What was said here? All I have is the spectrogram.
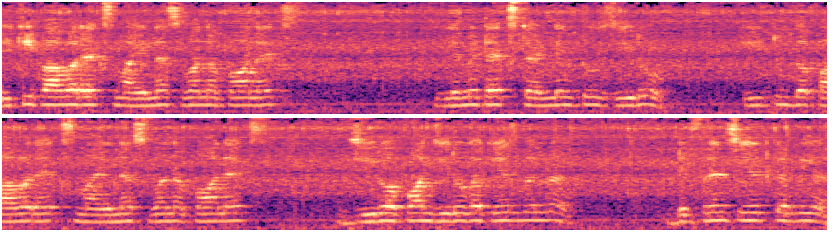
E की power x minus one upon x limit x tending to zero e to the power x minus one upon x zero upon zero का केस बन रहा है। डिफ्रेंशिएट कर दिया।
